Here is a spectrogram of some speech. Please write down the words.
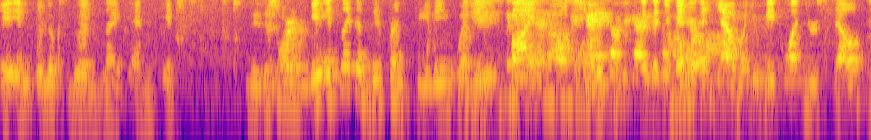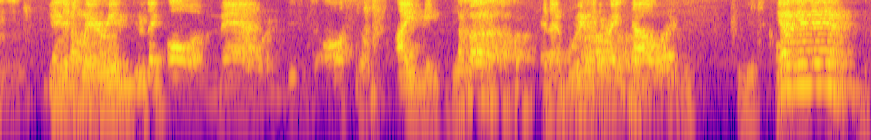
it, it, it looks good. Like and it's Hindi, just word. It- It's like a different feeling when you buy a costume. And then you make Or, it. yeah, when you make one yourself mm-hmm. and then wear it, you're like, oh man, this is awesome. I made this. Nasaan, nasaan? And I'm wearing it right now in this in this Yan, costume.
